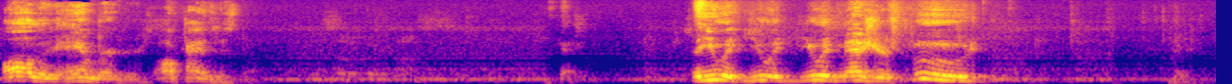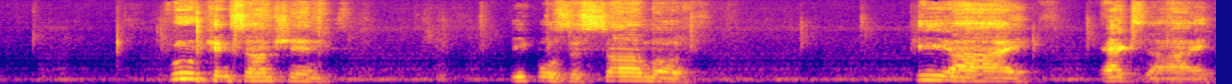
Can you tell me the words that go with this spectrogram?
all the hamburgers, all kinds of stuff. Okay. So you would you would you would measure food food consumption equals the sum of pi xi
